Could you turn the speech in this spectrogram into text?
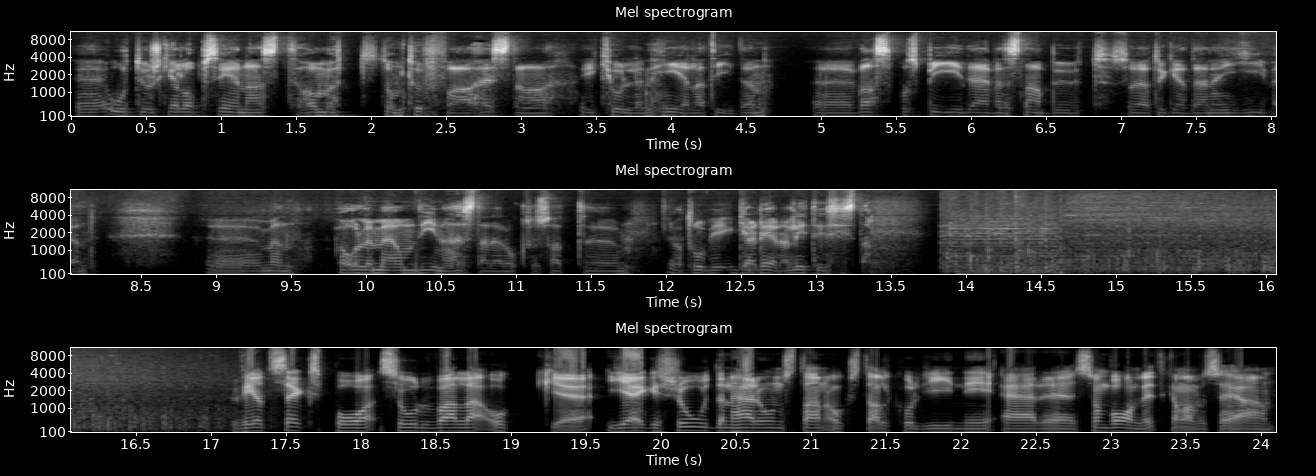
eh, otursgalopp senast. Har mött de tuffa hästarna i kullen hela tiden. Eh, vass på speed, även snabb ut. Så jag tycker att den är given. Eh, men jag håller med om dina hästar där också så att eh, jag tror vi garderar lite i sista. V86 på Solvalla och eh, Jägersro den här onsdagen och Stalkolgini är eh, som vanligt kan man väl säga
